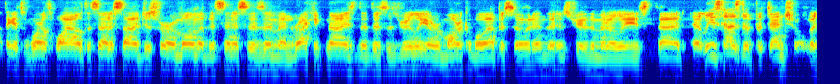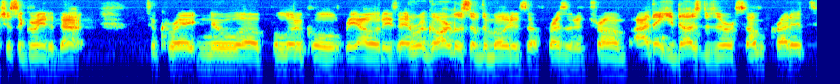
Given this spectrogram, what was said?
I think it's worthwhile to set aside just for a moment the cynicism and recognize that this is really a remarkable episode in the history of the Middle East that at least has the potential. Let's just agree to that to create new uh, political realities. And regardless of the motives of President Trump, I think he does deserve some credit.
